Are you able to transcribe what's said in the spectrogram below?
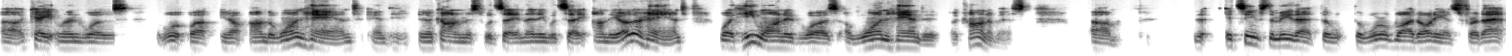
uh, Caitlin, was well, you know, on the one hand, and an economist would say, and then he would say, on the other hand, what he wanted was a one-handed economist. Um, it seems to me that the the worldwide audience for that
